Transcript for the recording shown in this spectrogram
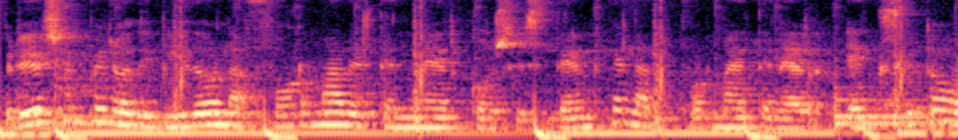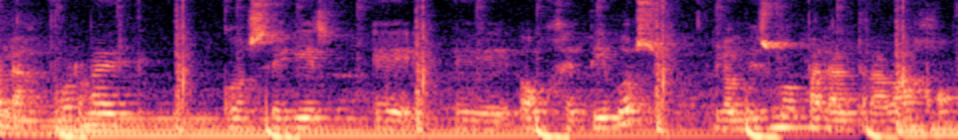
Pero yo siempre lo divido la forma de tener consistencia, la forma de tener éxito o la forma de conseguir eh, eh, objetivos, lo mismo para el trabajo.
